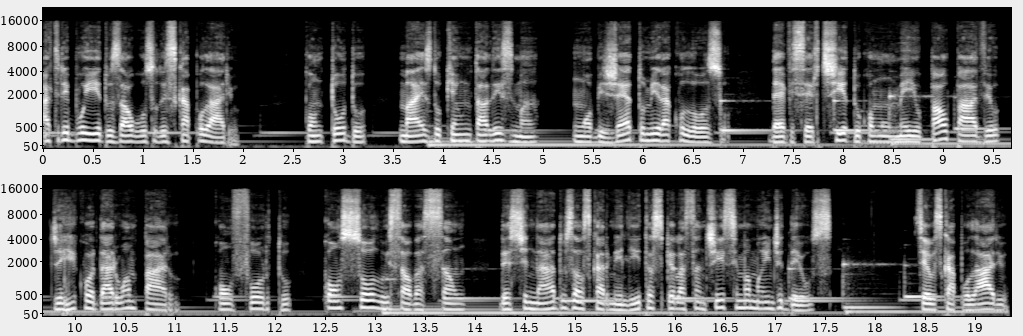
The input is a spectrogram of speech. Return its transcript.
atribuídos ao uso do escapulário. Contudo, mais do que um talismã, um objeto miraculoso, deve ser tido como um meio palpável de recordar o amparo, conforto, consolo e salvação destinados aos carmelitas pela Santíssima Mãe de Deus. Seu escapulário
